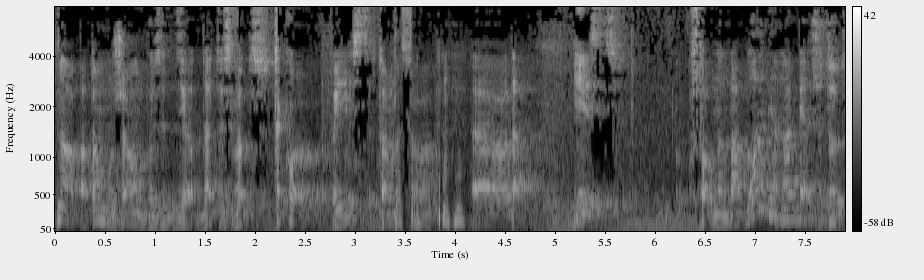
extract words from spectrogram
ну а потом уже он будет делать, да, то есть вот такое есть. В том, что, э, да, есть условно на благо, но опять же тут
